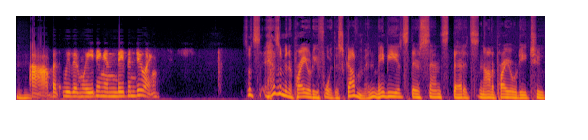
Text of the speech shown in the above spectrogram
mm-hmm. uh, but we've been waiting and they've been doing. So it hasn't been a priority for this government. Maybe it's their sense that it's not a priority to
